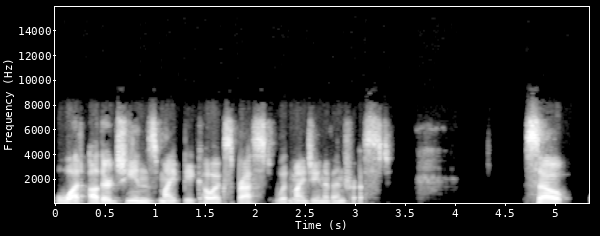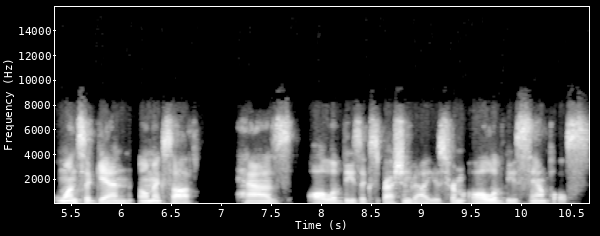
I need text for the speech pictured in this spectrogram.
what other genes might be co-expressed with my gene of interest? So once again, OmicSoft has all of these expression values from all of these samples.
